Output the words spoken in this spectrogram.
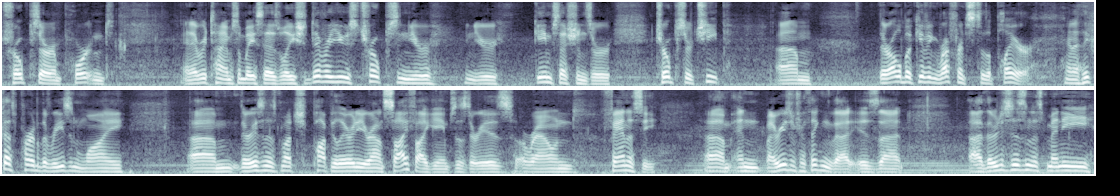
tropes are important. And every time somebody says, "Well, you should never use tropes in your in your game sessions," or "Tropes are cheap," um, they're all about giving reference to the player, and I think that's part of the reason why um, there isn't as much popularity around sci-fi games as there is around fantasy. Um, and my reason for thinking that is that uh, there just isn't as many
